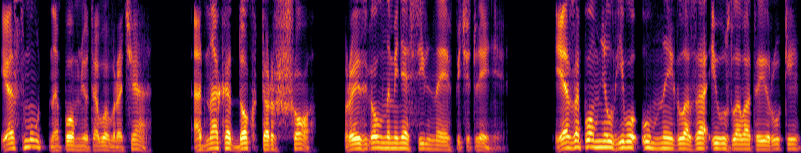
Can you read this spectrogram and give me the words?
Я смутно помню того врача, однако доктор Шо произвел на меня сильное впечатление. Я запомнил его умные глаза и узловатые руки,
